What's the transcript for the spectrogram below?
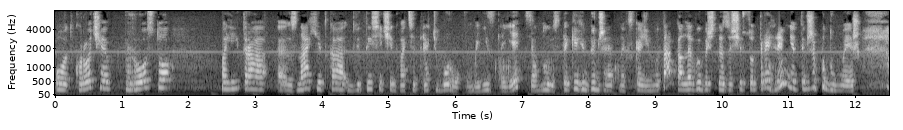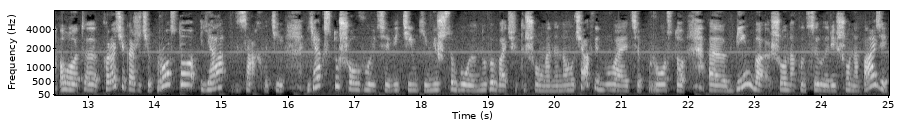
От, коротше, просто палітра е, знахідка 2023 року. Мені здається, ну з таких бюджетних, скажімо так, але вибачте, за 603 гривні ти вже подумаєш. От, е, коротше кажучи, просто я в захваті. Як стушовуються відтінки між собою? Ну, ви бачите, що у мене на очах відбувається просто е, бімба, що на консилері, що на базі.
